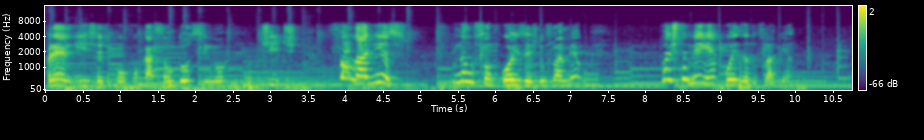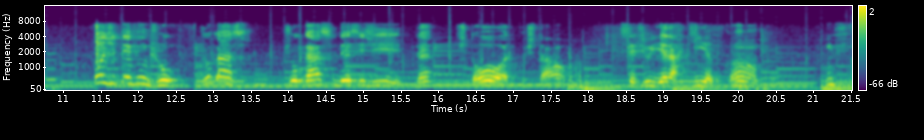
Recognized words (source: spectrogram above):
pré-lista de convocação do senhor Tite. Falar nisso não são coisas do Flamengo, mas também é coisa do Flamengo. Hoje teve um jogo, jogaço, jogaço desses de, né, históricos tal. Você viu hierarquia no campo, enfim.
